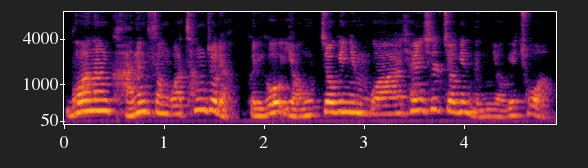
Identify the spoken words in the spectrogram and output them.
무한한 가능성과 창조력, 그리고 영적인 힘과 현실적인 능력의 조합,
